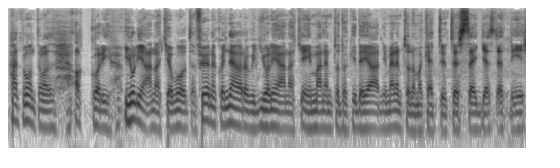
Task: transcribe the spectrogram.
hát mondtam, az akkori Julián atya volt a főnök, hogy ne arra, hogy Julián atya, én már nem tudok ide járni, mert nem tudom a kettőt összeegyeztetni fizetni, és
